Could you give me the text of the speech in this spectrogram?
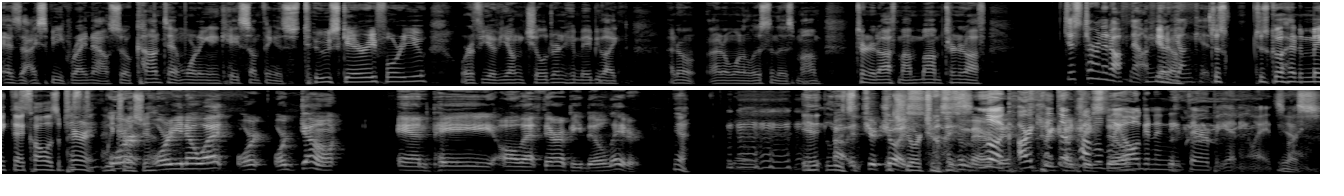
as I speak right now. So content warning in case something is too scary for you, or if you have young children who may be like, I don't I don't want to listen to this, mom. Turn it off, mom. Mom, turn it off. Just turn it off now if you, You have know, young kids. Just just go ahead and make that call as a parent. We or, trust you. or you know what? Or or don't and pay all that therapy bill later. Yeah. You know? It- Uh, it's, it's your choice. It's your This choice. is America. Look, our kids are probably still. all gonna need therapy anyway. It's yes.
